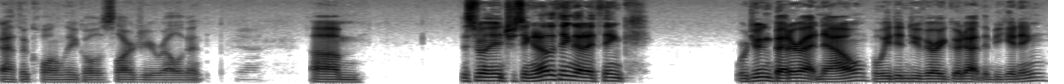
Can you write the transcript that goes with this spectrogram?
ethical and legal, is largely irrelevant. Yeah. Um, it's really interesting. Another thing that I think we're doing better at now, but we didn't do very good at in the beginning,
